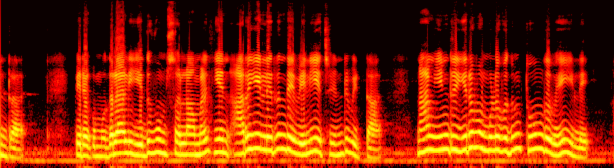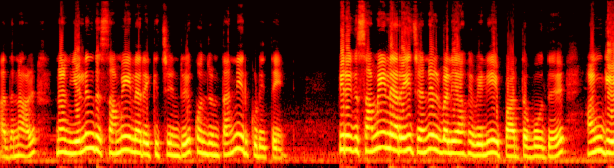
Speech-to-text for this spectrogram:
என்றார். பிறகு முதலாளி எதுவும் சொல்லாமல் என் அறையிலிருந்தே வெளியே சென்று விட்டார். நான் இன்று இரவு முழுவதும் தூங்கவே இல்லை. அதனால் நான் எழுந்து சமையலறைக்கு சென்று கொஞ்சம் தண்ணீர் குடித்தேன். பிறகு சமையலறை ஜன்னல் வழியாக வெளியே பார்த்தபோது அங்கே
